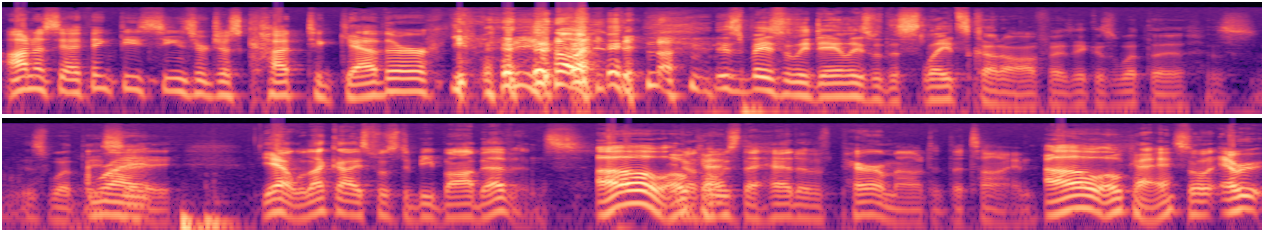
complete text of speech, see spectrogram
honestly, I think these scenes are just cut together. You know, like, they're not- This is basically dailies with the slates cut off. I think is what the is, is what they Right. say. Yeah. Well, that guy's supposed to be Bob Evans. oh, you know, okay. who was the head of Paramount at the time. oh, okay. So every,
